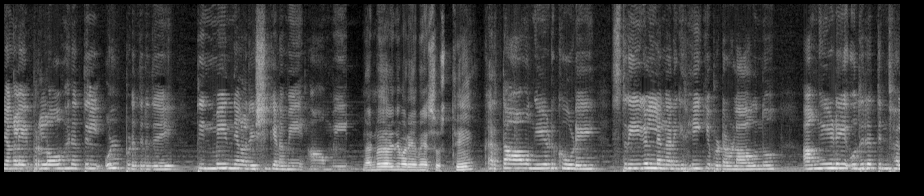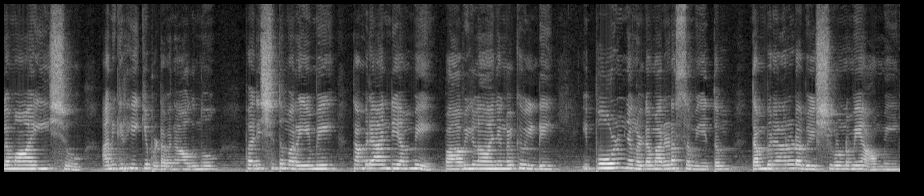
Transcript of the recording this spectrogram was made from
ഞങ്ങളെ പ്രലോഭനത്തിൽ ഉൾപ്പെടുത്തരുതേ. തിന്മയിൽ ഞങ്ങൾ രക്ഷിക്കണമേ. ആമേ നന്മ തെളിഞ്ഞു മറിയമേ സുസ്ഥി കർത്താവ് അങ്ങയുടെ കൂടെ സ്ത്രീകളിൽ അങ്ങ് അനുഗ്രഹിക്കപ്പെട്ടവളാകുന്നു. അങ്ങയുടെ ഉദരത്തിൻ ഫലമായി ഈശോ അനുഗ്രഹിക്കപ്പെട്ടവനാകുന്നു. പരിശുദ്ധ മറിയമേ തമ്പുരാന്റെ അമ്മേ പാപികളായ ഞങ്ങൾക്ക് വേണ്ടി ഇപ്പോഴും ഞങ്ങളുടെ മരണസമയത്തും തമ്പുരാനോട് അപേക്ഷിക്കണമേ. ആമേൻ.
